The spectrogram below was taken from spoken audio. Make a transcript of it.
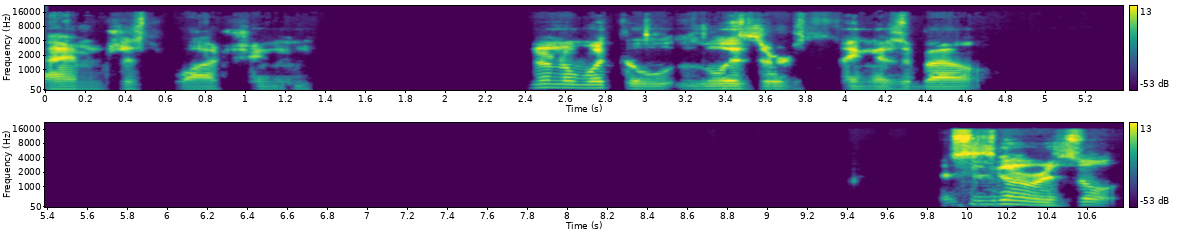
I'm just watching. I don't know what the l lizards thing is about. This is gonna result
